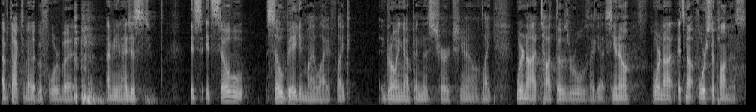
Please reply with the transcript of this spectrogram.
I've talked about it before, but I mean, I just it's it's so so big in my life. Like growing up in this church, you know, like we're not taught those rules, I guess, you know. We're not it's not forced upon us.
